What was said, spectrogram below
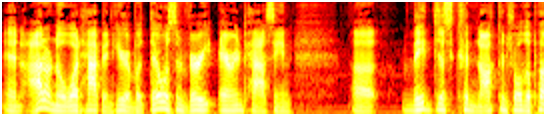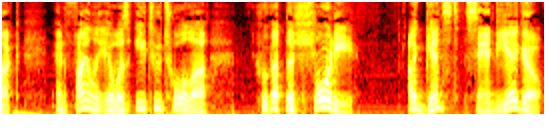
And I don't know what happened here, but there was some very errant passing. Uh, they just could not control the puck. And finally, it was Eetu Tuulola who got the shorty against San Diego.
